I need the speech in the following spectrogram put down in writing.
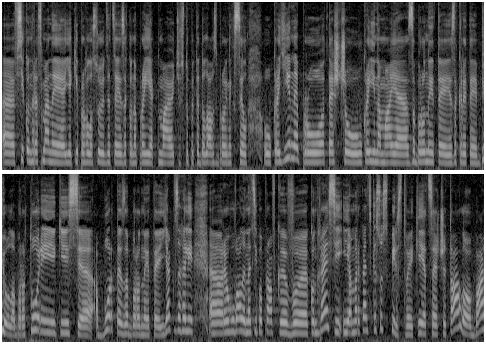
е, всі конгресмени, які проголосують за цей законопроєкт, мають вступити до лав збройних сил України, про те, що Україна має заборонити і закрити біолабораторії, якісь е, аборти заборонити. Як взагалі реагували на ці поправки в конгресі і американське суспільство, яке це читало, бачило?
